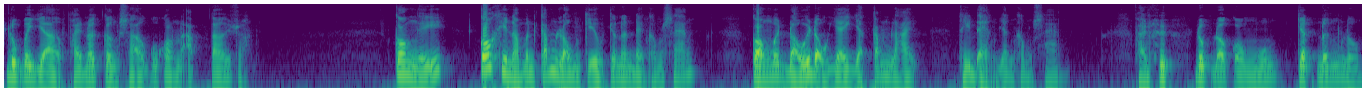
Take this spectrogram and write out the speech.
Lúc bây giờ phải nói cơn sợ của con nó ập tới rồi. Con nghĩ có khi nào mình cắm lộn chiều cho nên đèn không sáng. Con mới đổi đầu dây và cắm lại thì đèn vẫn không sáng. Phải nói lúc đó con muốn chết đứng luôn.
